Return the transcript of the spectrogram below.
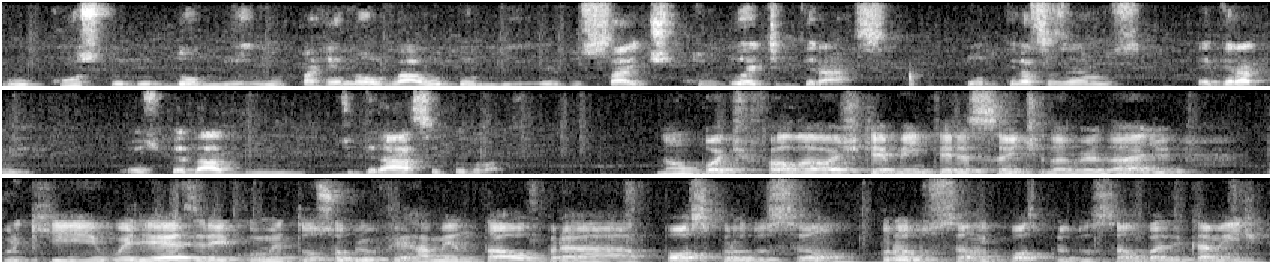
o custo do domínio, para renovar o domínio do site, tudo é de graça. Tudo que nós fazemos é gratuito. É hospedado de graça e tudo mais. Não, pode falar. Eu acho que é bem interessante, na verdade porque o Eliezer aí comentou sobre o ferramental para pós-produção, produção e pós-produção, basicamente,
